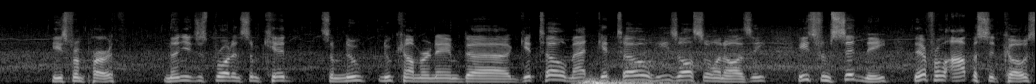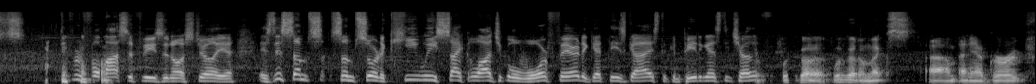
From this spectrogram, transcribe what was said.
He's from Perth. And then you just brought in some kid, some new newcomer named uh, Giteau, Matt Giteau. He's also an Aussie. He's from Sydney. They're from opposite coasts, different philosophies in Australia. Is this some some sort of Kiwi psychological warfare to get these guys to compete against each other? We've got a we've got a mix um, in our group,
